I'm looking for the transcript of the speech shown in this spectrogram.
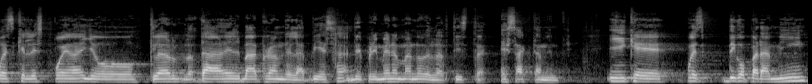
pues que les pueda yo claro, dar el background de la pieza. De primera mano del artista. Exactamente. Y que, pues digo, para mí,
